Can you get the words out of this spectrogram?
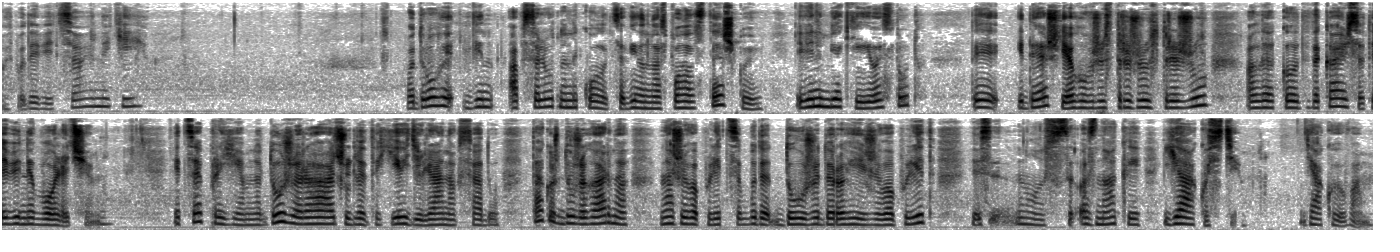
Ось подивіться, він який. По-друге, він абсолютно не колиться. Він у нас понад стежкою, і він м'який ось тут. Ти йдеш, я його вже стрижу, стрижу, але коли ти тикаєшся, тобі не боляче. І це приємно. Дуже раджу для таких ділянок саду. Також дуже гарно на живопліт. Це буде дуже дорогий живопліт ну, з ознаки якості. Дякую вам.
